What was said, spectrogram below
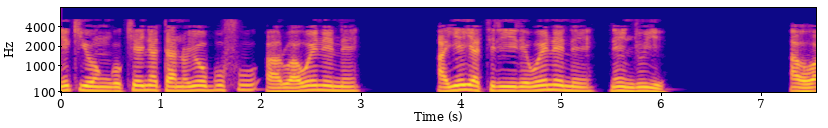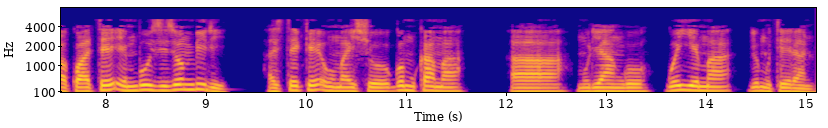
yekiyongo Kenya tano yobufu arwa wenene ayeyatirire wenene nenjuye aho akwate embuzi zombiri aziteke omumaisho gomukama a mulyango gweyema yomuterano.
